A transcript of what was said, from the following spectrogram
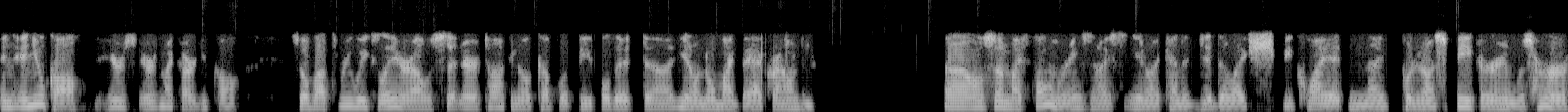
and and you call. Here's here's my card. You call. So about three weeks later, I was sitting there talking to a couple of people that uh, you know know my background, and uh, all of a sudden my phone rings, and I you know I kind of did the like shh, be quiet, and I put it on speaker, and it was her,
